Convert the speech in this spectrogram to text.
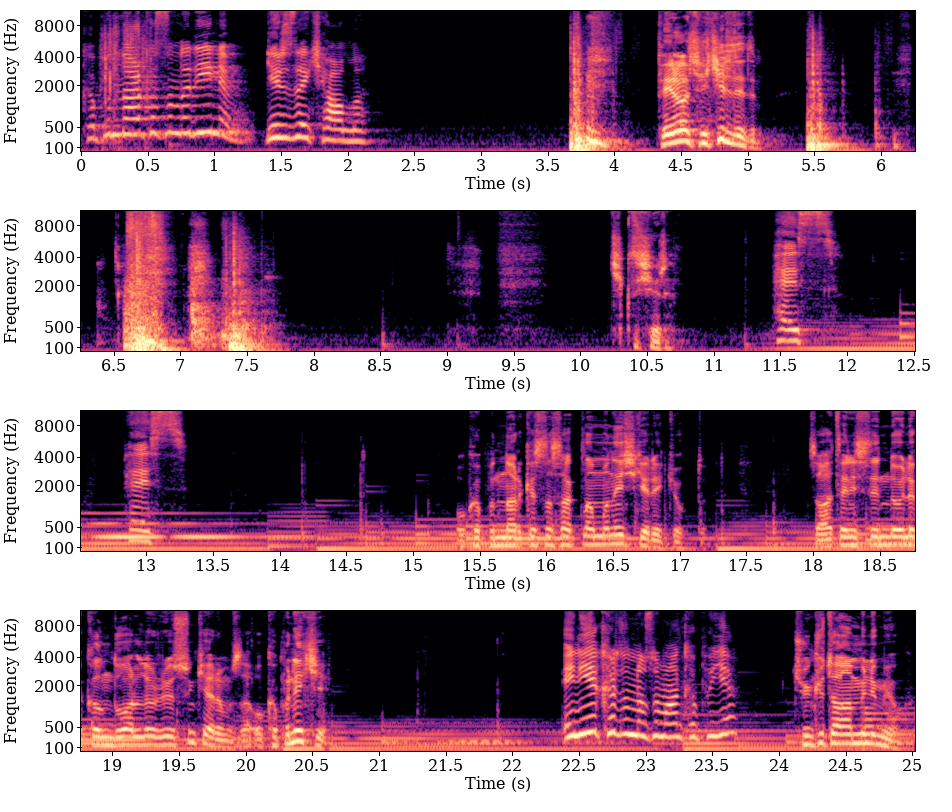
Kapının arkasında değilim. Gerizekalı. Ferhat çekil dedim. Çık dışarı. Pes. Pes. O kapının arkasına saklanmana hiç gerek yoktu. Zaten istediğinde öyle kalın duvarlar örüyorsun ki aramıza. O kapı ne ki? E niye kırdın o zaman kapıyı? Çünkü tahammülüm yok.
